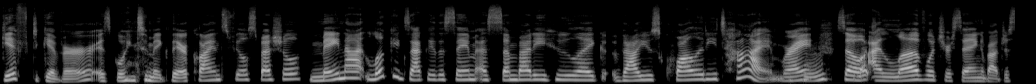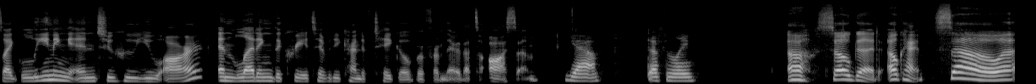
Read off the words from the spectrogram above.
gift giver is going to make their clients feel special may not look exactly the same as somebody who like values quality time, right? Mm-hmm. So yep. I love what you're saying about just like leaning into who you are and letting the creativity kind of take over from there. That's awesome. Yeah, definitely. Oh, so good. Okay. So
